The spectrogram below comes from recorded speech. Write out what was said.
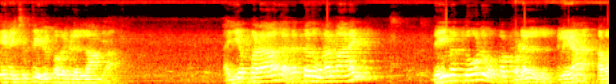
என்னை சுற்றி இருப்பவர்கள் எல்லாம் யார்? ஐயப்படாது அகத்தது உணர்வானை தெய்வத்தோடு ஒப்பக்கொள்ளல் இல்லையா? அப்ப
